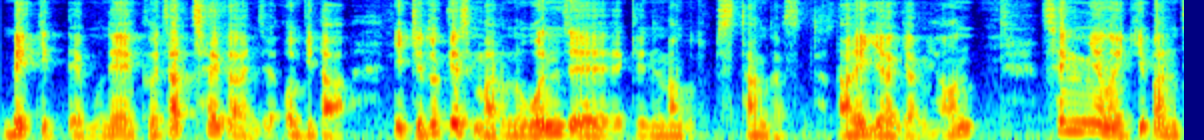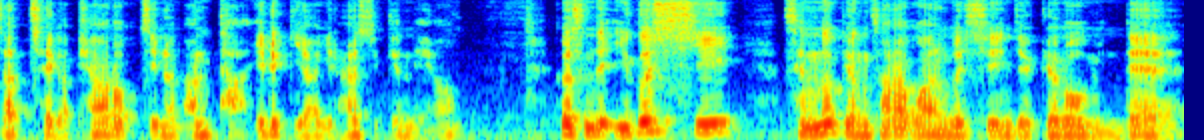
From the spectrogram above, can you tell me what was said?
맺기 때문에 그 자체가 이제 업이다. 이 기독교에서 말하는 원죄 개념하고도 비슷한 것 같습니다. 다르게 이야기하면 생명의 기반 자체가 평화롭지는 않다. 이렇게 이야기를 할 수 있겠네요. 이제 이것이 생로병사라고 하는 것이 이제 괴로움인데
